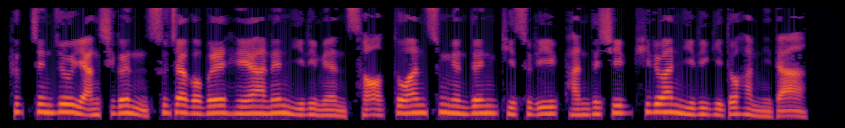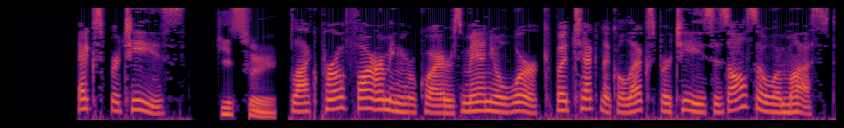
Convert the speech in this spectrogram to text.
흑진주 양식은 수작업을 해야 하는 일이면서 또한 숙련된 기술이 반드시 필요한 일이기도 합니다. Expertise. 기술, Black pearl farming requires manual work, but technical expertise is also a must.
